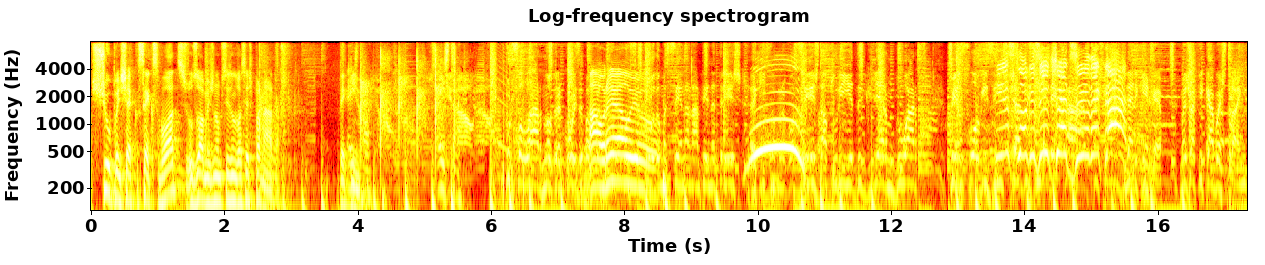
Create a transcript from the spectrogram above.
Chupem sex- sexbots, os homens não precisam de vocês para nada. Aí Pequinho. está. Aí está. Por falar noutra coisa, para Aurélio! toda uma cena na antena 3. Aqui são para vocês, da autoria de Guilherme Duarte. Penso logo existe. Penso logo existe, já dizia da cá. Genérico em rap, mas vai ficar bem estranho.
